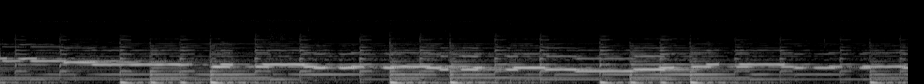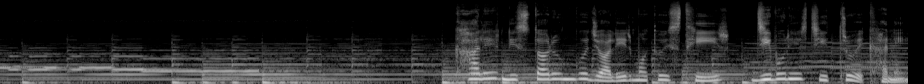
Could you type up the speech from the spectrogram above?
খালের নিস্তরঙ্গ জলের মতো স্থির জীবনের চিত্র এখানে।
